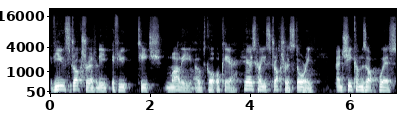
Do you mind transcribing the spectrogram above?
if you structure it and if you teach Molly how to go, okay, here's how you structure a story, and she comes up with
